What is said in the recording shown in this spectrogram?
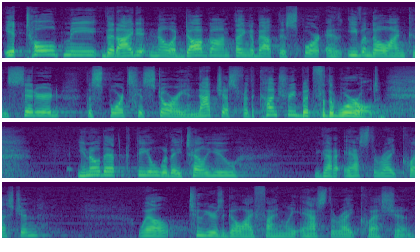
It told me that I didn't know a doggone thing about this sport, even though I'm considered the sports historian, not just for the country, but for the world. You know that deal where they tell you you got to ask the right question? Well, two years ago, I finally asked the right question.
